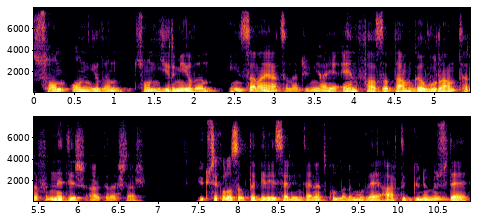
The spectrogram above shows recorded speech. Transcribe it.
Son 10 yılın, son 20 yılın insan hayatına, dünyaya en fazla damga vuran tarafı nedir arkadaşlar? Yüksek olasılıkla bireysel internet kullanımı ve artık günümüzde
